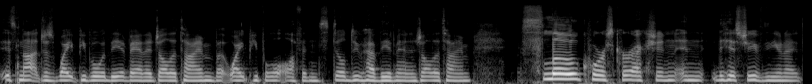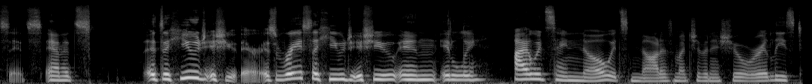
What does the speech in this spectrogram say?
it's not just white people with the advantage all the time, but white people often still do have the advantage all the time. Slow course correction in the history of the United States, and it's it's a huge issue there. Is race a huge issue in Italy? I would say no, it's not as much of an issue, or at least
